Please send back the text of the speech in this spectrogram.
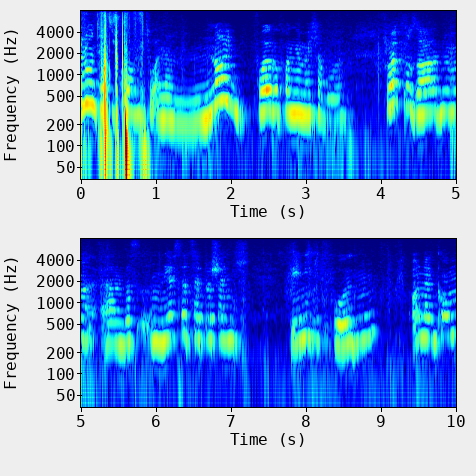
Hallo und herzlich willkommen zu einer neuen Folge von mir Mecha. Ich wollte nur sagen, ähm, dass in nächster Zeit wahrscheinlich wenige Folgen online kommen.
